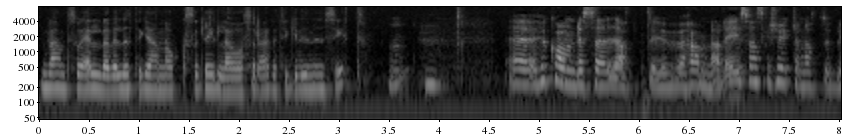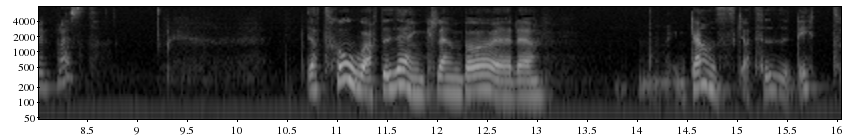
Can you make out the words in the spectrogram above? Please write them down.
Ibland så eldar vi lite grann också, grillar och sådär. Det tycker vi är mysigt. Mm. Eh, hur kom det sig att du hamnade i Svenska kyrkan och att du blev präst? Jag tror att det egentligen började ganska tidigt.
